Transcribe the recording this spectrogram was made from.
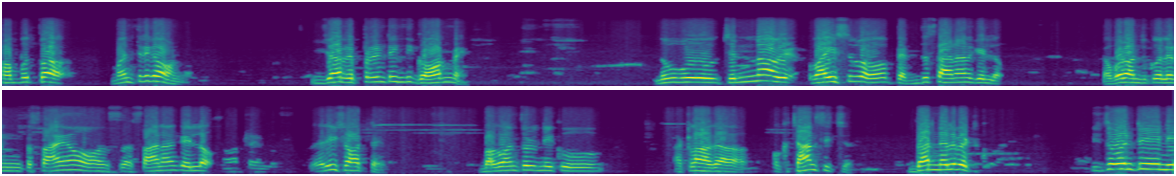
ప్రభుత్వ మంత్రిగా ఉన్నావు you are representing the government నువ్వు చిన్న వయసులో పెద్ద స్థానానికి వెళ్ళావు. ఎవరు అందుకోలేనంత స్థానం స్థానానికి వెళ్ళావు. వెరీ షార్ట్ టైం భగవంతుడు నీకు అట్లాగా ఒక ఛాన్స్ ఇచ్చాడు. దాన్ని నిలబెట్టుకో. ఇటువంటి నీ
